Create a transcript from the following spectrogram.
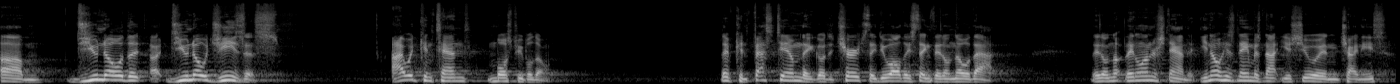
um, do, you know the, uh, do you know Jesus? I would contend most people don't. They've confessed him, they go to church, they do all these things, they don't know that. They don't, know, they don't understand it. You know, his name is not Yeshua in Chinese.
